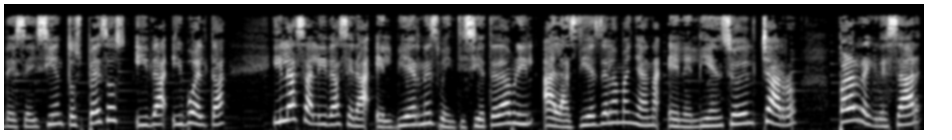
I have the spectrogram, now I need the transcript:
de 600 pesos ida y vuelta y la salida será el viernes 27 de abril a las 10 de la mañana en el liencio del charro para regresar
